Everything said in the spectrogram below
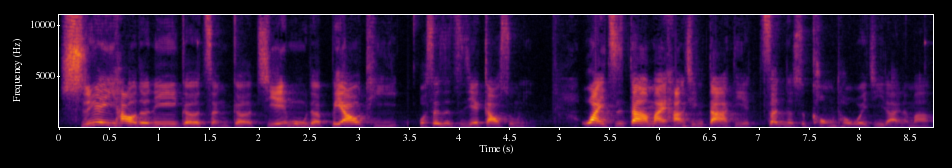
十月一号的那一个整个节目的标题，我甚至直接告诉你，外资大卖，行情大跌，真的是空头危机来了吗？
